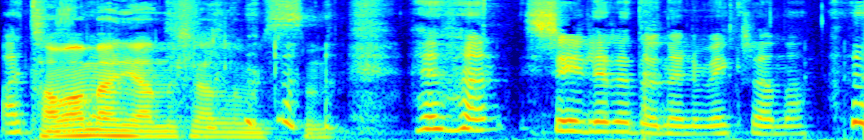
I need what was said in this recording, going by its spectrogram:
Aç Tamamen izle. yanlış anlamışsın. Hemen şeylere dönelim ekrana.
